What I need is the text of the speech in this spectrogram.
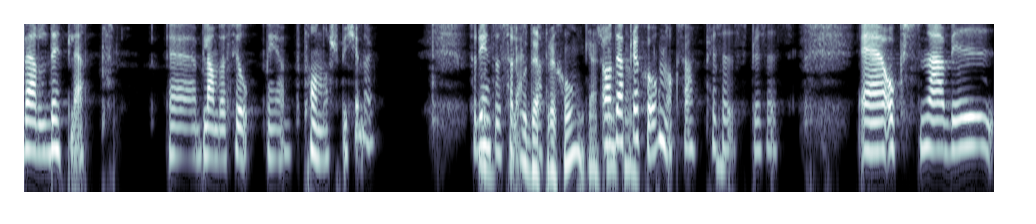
väldigt lätt eh, blandas ihop med tonårsbekymmer. Så det är inte så lätt. Och depression kanske? Ja, depression också. Precis, precis. Eh, och när vi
